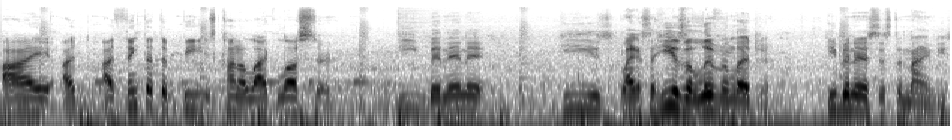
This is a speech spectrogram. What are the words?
I, I I think that the beat is kind of lackluster. He been in it. He's like I said, he is a living legend. He been in it since the '90s.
